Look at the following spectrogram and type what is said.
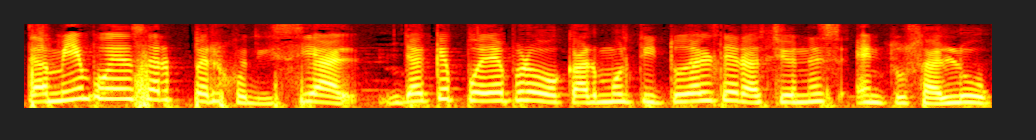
también puede ser perjudicial, ya que puede provocar multitud de alteraciones en tu salud.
